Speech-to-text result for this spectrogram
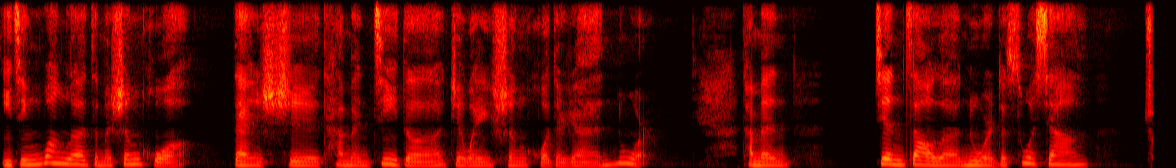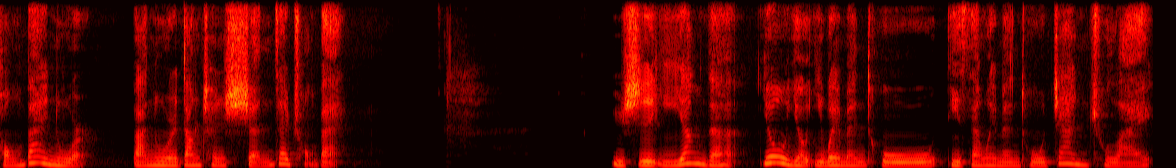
已经忘了怎么生活，但是他们记得这位生活的人努尔。他们建造了努尔的塑像，崇拜努尔，把努尔当成神在崇拜。于是，一样的，又有一位门徒，第三位门徒站出来。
